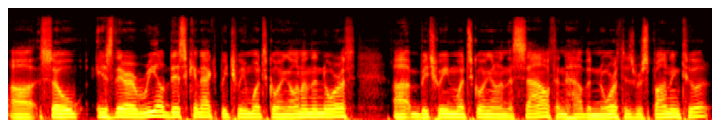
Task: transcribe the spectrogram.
Uh, so, is there a real disconnect between what's going on in the North, uh, between what's going on in the South, and how the North is responding to it?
